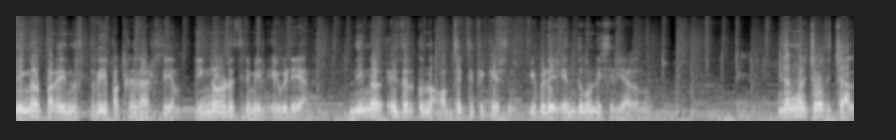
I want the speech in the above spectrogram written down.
നിങ്ങൾ പറയുന്ന സ്ത്രീപക്ഷ രാഷ്ട്രീയം നിങ്ങളുടെ സിനിമയിൽ എവിടെയാണ്? നിങ്ങൾ എതിർക്കുന്ന ഒബ്ജക്ടിഫിക്കേഷൻ ഇവിടെ എന്തുകൊണ്ട് ശരിയാകുന്നു? ഞങ്ങൾ ചോദിച്ചാൽ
